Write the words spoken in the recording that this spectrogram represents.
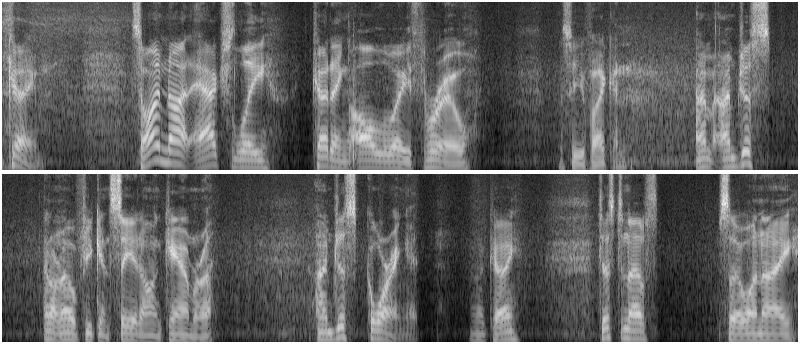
Okay, so I'm not actually cutting all the way through. Let's see if I can. I'm I'm just I don't know if you can see it on camera. I'm just scoring it. Okay? Just enough so when I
